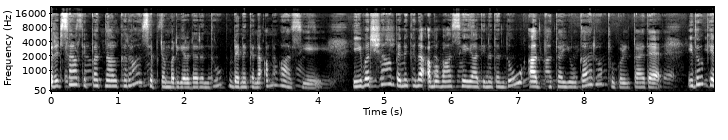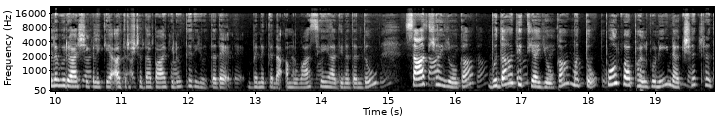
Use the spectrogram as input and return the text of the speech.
ಎರಡ್ ಸಾವಿರದ ಇಪ್ಪತ್ನಾಲ್ಕರ ಸೆಪ್ಟೆಂಬರ್ ಎರಡರಂದು ಬೆನಕನ ಅಮಾವಾಸ್ಯೆ. ಈ ವರ್ಷ ಬೆನಕನ ಅಮಾವಾಸ್ಯೆಯ ದಿನದಂದು ಅದ್ಭುತ ಯೋಗ ರೂಪುಗೊಳ್ತಾ ಇದೆ. ಇದು ಕೆಲವು ರಾಶಿಗಳಿಗೆ ಅದೃಷ್ಟದ ಬಾಗಿಲು ತೆರೆಯುತ್ತದೆ. ಬೆನಕನ ಅಮಾವಾಸ್ಯೆಯ ದಿನದಂದು ಸಾಧ್ಯ ಯೋಗ, ಬುಧಾದಿತ್ಯ ಯೋಗ ಮತ್ತು ಪೂರ್ವ ಫಲ್ಗುಣಿ ನಕ್ಷತ್ರದ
